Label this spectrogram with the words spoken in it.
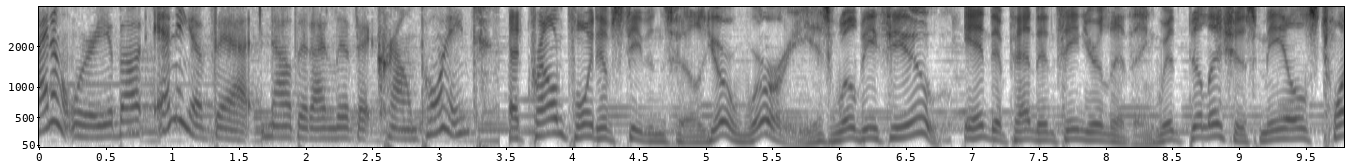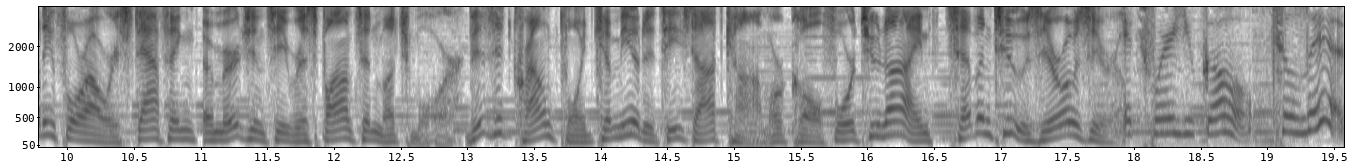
I don't worry about any of that now that I live at Crown Point. At Crown Point of Stevensville, your worries will be few. Independent senior living with delicious meals, 24 hour staffing, emergency response, and much more. Visit CrownPointCommunities.com or call 429 7200. It's where you go to live.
